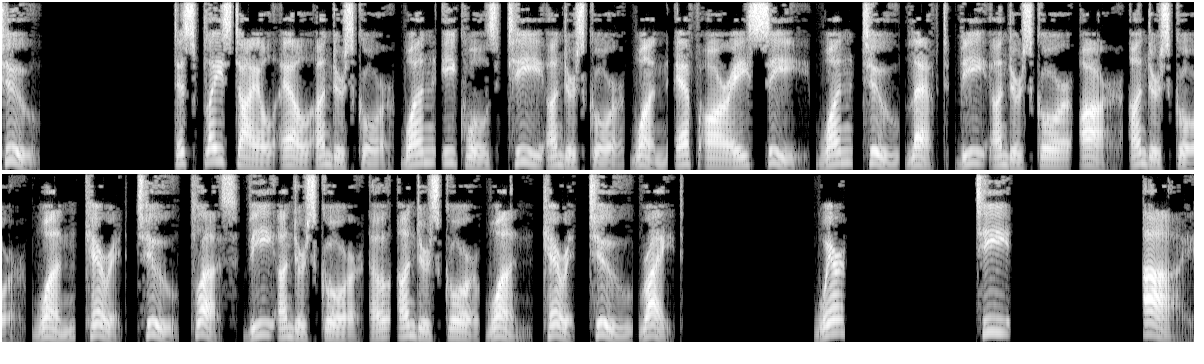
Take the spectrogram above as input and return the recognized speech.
2 display style L underscore one equals T underscore one frac 1 2 left V underscore R underscore one caret two plus V underscore O underscore one caret two right. Where T I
